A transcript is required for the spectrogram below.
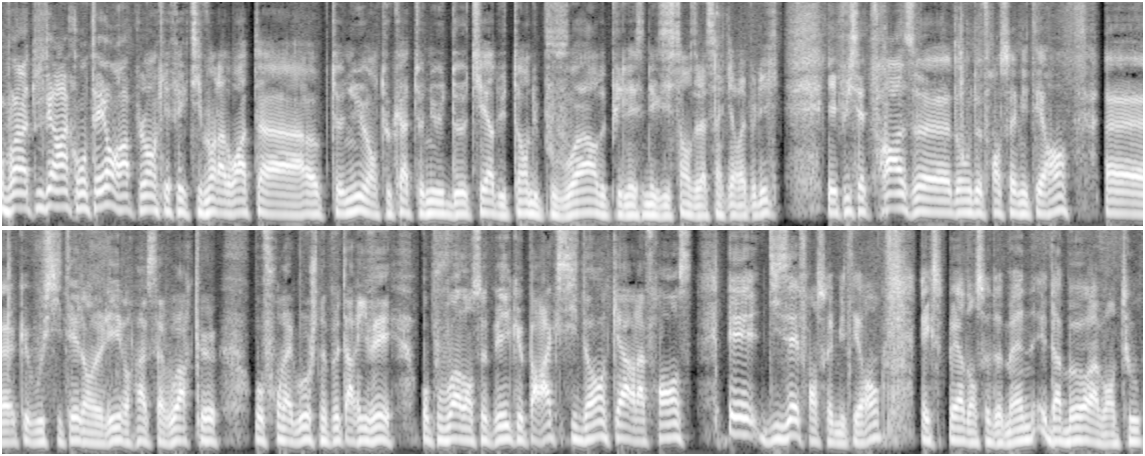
Voilà, tout est raconté en rappelant qu'effectivement la droite a obtenu, en tout cas tenu deux tiers du temps du pouvoir depuis l'existence de la Ve République. Et puis cette phrase euh, donc de François Mitterrand euh, que vous citez dans le livre, à savoir que au fond la gauche ne peut arriver au pouvoir dans ce pays que par accident, car la France est, disait François Mitterrand, expert dans ce domaine est d'abord, avant tout,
